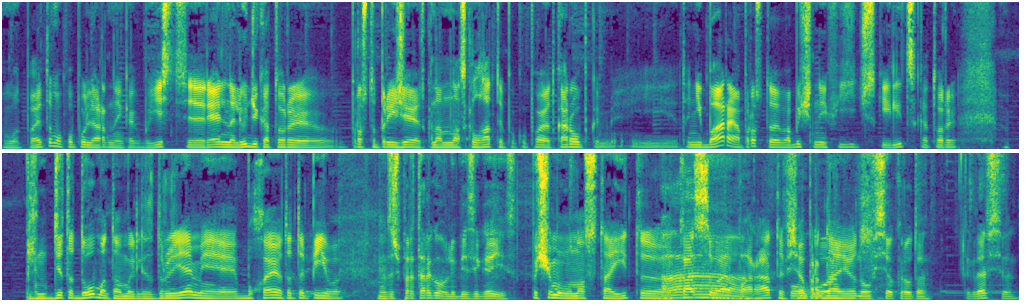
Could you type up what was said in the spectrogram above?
Вот, поэтому популярные как бы. Есть реально люди, которые просто приезжают к нам на склад и покупают коробками. И это не бары, а просто обычные физические лица, которые блин, где-то дома там или с друзьями бухают это пиво. Ну это же про торговлю без эгоизма. Почему? У нас стоит э, а, кассовый аппарат и все продает. Ну все круто. Тогда все.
